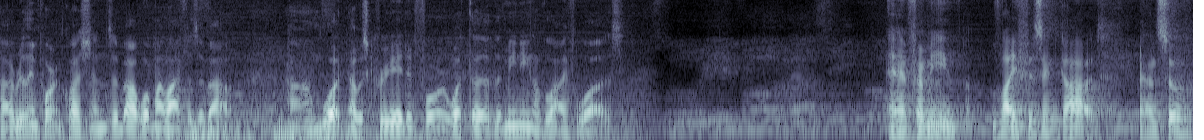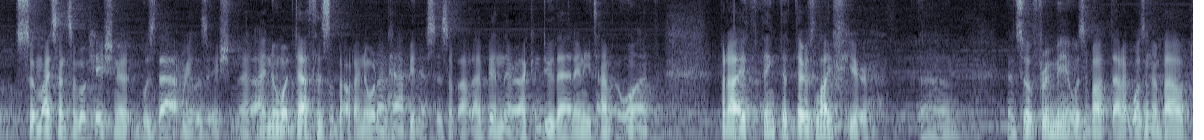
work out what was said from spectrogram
uh, really important questions about what my life is about, um, what I was created for, what the, the meaning of life was. And for me, life is in God. And so, so my sense of vocation was that realization that I know what death is about. I know what unhappiness is about. I've been there. I can do that anytime I want. But I think that there's life here. Um, and so for me, it was about that. It wasn't about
